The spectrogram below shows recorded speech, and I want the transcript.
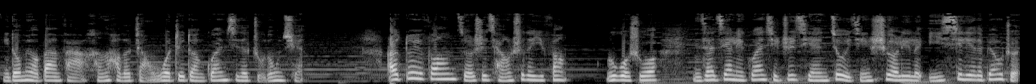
你都没有办法很好的掌握这段关系的主动权，而对方则是强势的一方。如果说你在建立关系之前就已经设立了一系列的标准，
